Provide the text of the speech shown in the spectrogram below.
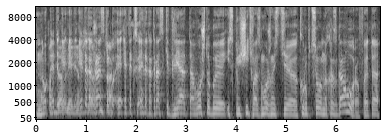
Но под это, это, давлением, это как раз это, это как раз для того, чтобы исключить возможность э, коррупционных разговоров. Это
